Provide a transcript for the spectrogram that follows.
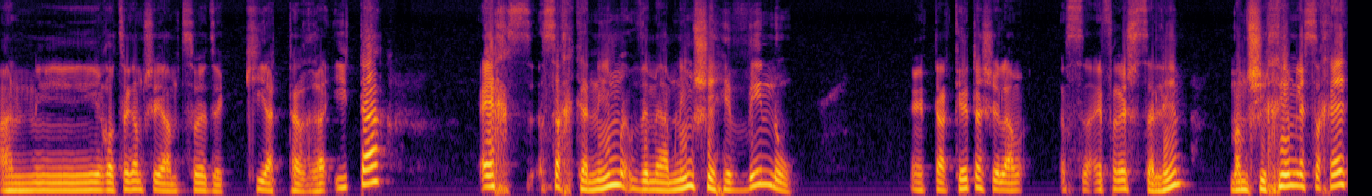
אני רוצה גם שיאמצו את זה, כי אתה ראית איך שחקנים ומאמנים שהבינו את הקטע של ההפרש סלים, ממשיכים לשחק,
